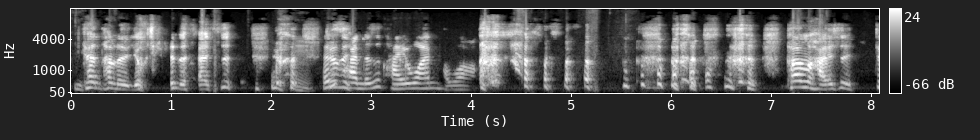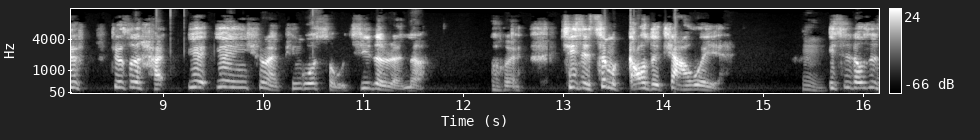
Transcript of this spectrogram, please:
你看他的有钱人还是，嗯、就是惨的是台湾，好不好？他们还是就就是还愿愿意去买苹果手机的人呢、啊。OK，其实这么高的价位，耶，嗯，一直都是，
